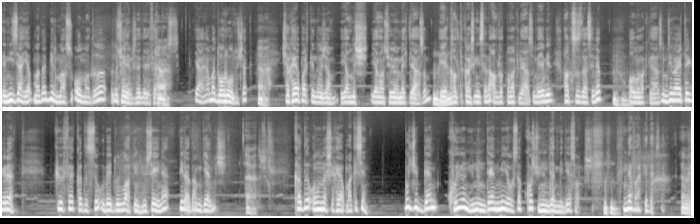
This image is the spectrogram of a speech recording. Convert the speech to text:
ve mizah yapmada bir mahsur olmadığını söylemiş Hazreti Efendimiz. Yani ama doğru olacak. Evet. Şaka yaparken de hocam yanlış yalan söylememek lazım. Hı hı. Veya kalktı karşı insanı aldatmamak lazım. Veya bir haksızlığa sebep Hı hı. olmamak lazım. Rivayete göre Küfe kadısı Ubeydullah bin Hüseyin'e bir adam gelmiş. Evet. Kadı onunla şaka yapmak için bu cübben koyun yününden mi yoksa koç yününden mi diye sormuş. ne fark eder? Evet.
